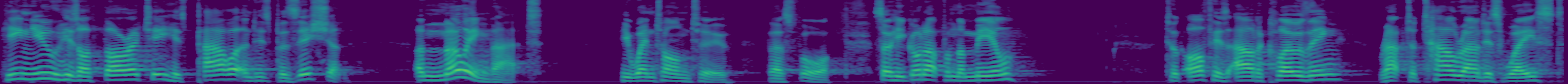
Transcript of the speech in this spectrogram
He knew his authority, his power, and his position. And knowing that, he went on to, verse 4. So he got up from the meal, took off his outer clothing, wrapped a towel round his waist,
